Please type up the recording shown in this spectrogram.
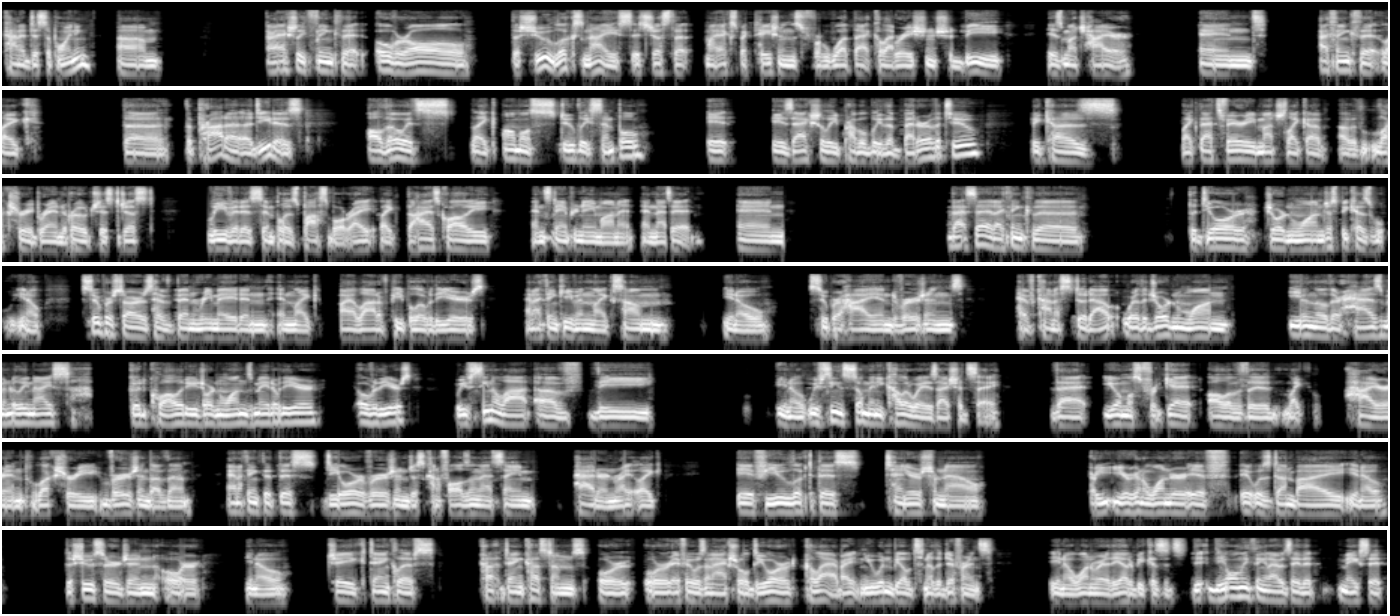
kind of disappointing. Um I actually think that overall the shoe looks nice. It's just that my expectations for what that collaboration should be is much higher. And I think that like the the Prada Adidas, although it's like almost stupidly simple, it is actually probably the better of the two because like that's very much like a, a luxury brand approach is to just leave it as simple as possible, right? Like the highest quality and mm-hmm. stamp your name on it and that's it. And that said, I think the the Dior Jordan 1 just because you know, superstars have been remade and and like by a lot of people over the years and I think even like some, you know, super high end versions have kind of stood out where the Jordan 1 even though there has been really nice good quality Jordan 1s made over the year over the years, we've seen a lot of the you know, we've seen so many colorways, I should say, that you almost forget all of the like higher end luxury versions of them. And I think that this Dior version just kind of falls in that same pattern, right? Like if you looked at this 10 years from now, you're going to wonder if it was done by, you know, the shoe surgeon or, you know, Jake Danklefs Dank Customs or or if it was an actual Dior collab, right? And you wouldn't be able to know the difference, you know, one way or the other because it's the, the only thing that I would say that makes it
